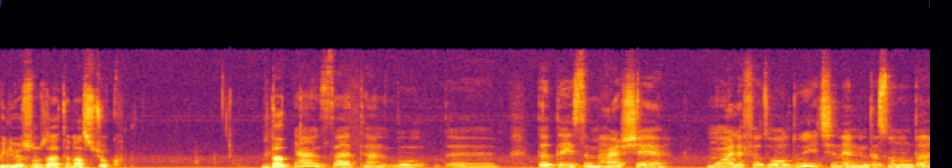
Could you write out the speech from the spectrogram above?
biliyorsunuz zaten az çok. Da, Yani zaten bu e, Dadaizm her şeye muhalefet olduğu için eninde sonunda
